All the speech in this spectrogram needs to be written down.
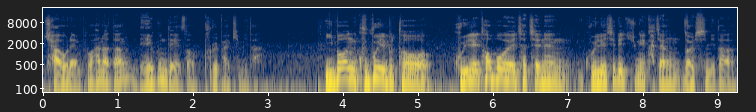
좌우 램프 하나당 네 군데에서 불을 밝힙니다. 이번 991부터 911 터보의 차체는 911 시리즈 중에 가장 넓습니다.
